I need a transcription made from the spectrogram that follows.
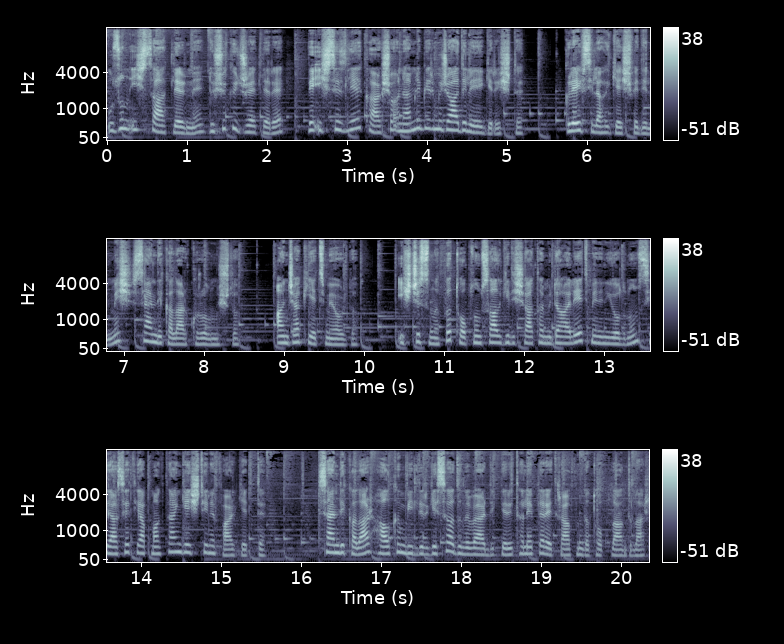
uzun iş saatlerine, düşük ücretlere ve işsizliğe karşı önemli bir mücadeleye girişti. Grev silahı keşfedilmiş, sendikalar kurulmuştu. Ancak yetmiyordu. İşçi sınıfı toplumsal gidişata müdahale etmenin yolunun siyaset yapmaktan geçtiğini fark etti. Sendikalar halkın bildirgesi adını verdikleri talepler etrafında toplandılar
